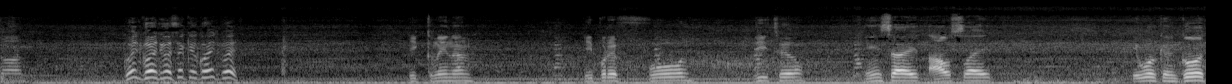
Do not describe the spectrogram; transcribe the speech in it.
Done. Go ahead, go ahead, go ahead, okay, go ahead, go ahead. He cleaning. He put a full detail inside, outside. He working good.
